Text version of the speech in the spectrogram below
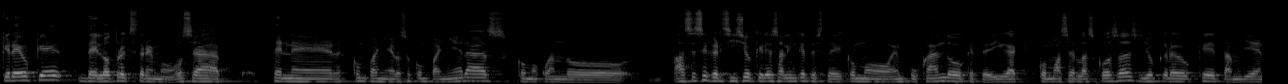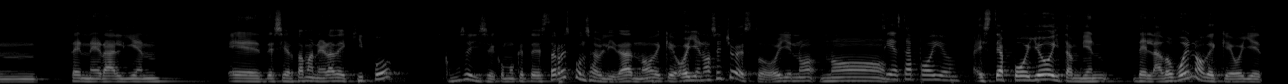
Creo que del otro extremo, o sea, tener compañeros o compañeras, como cuando haces ejercicio, quieres alguien que te esté como empujando o que te diga cómo hacer las cosas, yo creo que también tener alguien eh, de cierta manera de equipo, ¿cómo se dice? Como que te dé esta responsabilidad, ¿no? De que, oye, no has hecho esto, oye, no, no... Sí, este apoyo. Este apoyo y también del lado bueno de que, oye,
